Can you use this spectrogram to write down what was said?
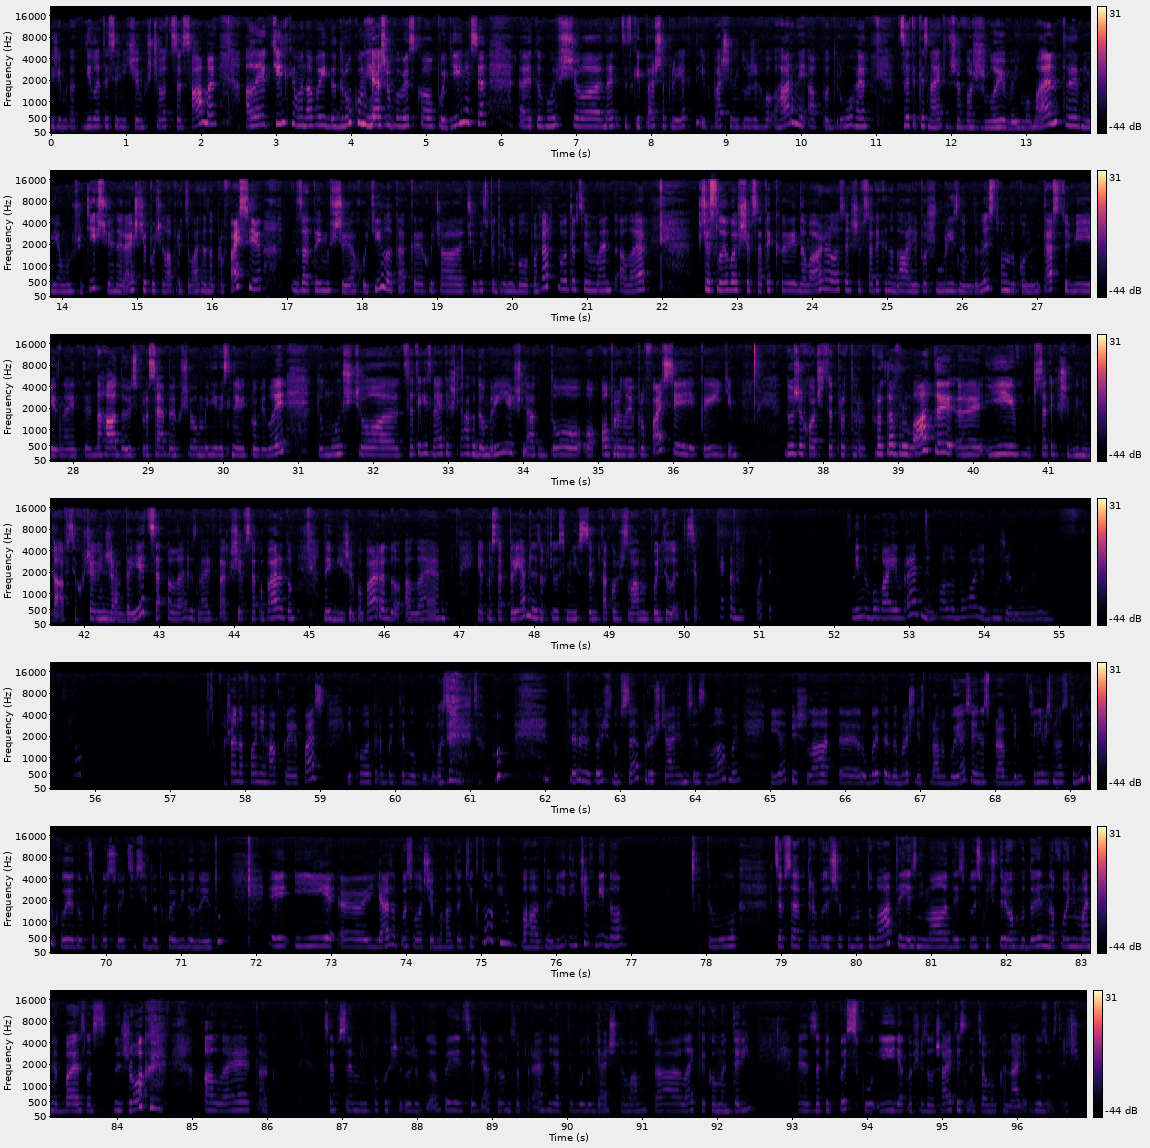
Скажімо так, ділитися нічим, що це саме. Але як тільки вона вийде друком, я ж обов'язково поділюся, е, тому що знаєте, це такий перший проєкт, і, по-перше, він дуже гарний. А по-друге, це такий, знаєте, вже важливий момент в моєму житті, що я нарешті почала працювати за професією, за тим, що я хотіла, так е, хоча чомусь потрібно було пожертвувати в цей момент, але. Щаслива, що все-таки наважилася, що все-таки надалі пишу різним видавництвам, виконую тестові, знаєте, нагадуюсь про себе, якщо мені десь не відповіли. Тому що це такий, знаєте, шлях до мрії, шлях до обраної професії, який дуже хочеться протаврувати, е, і все-таки, щоб він вдався. Хоча він вже вдається, але знаєте, так, ще все попереду, найбільше попереду, але якось так приємно і захотілося мені з цим також з вами поділитися. Як вам мій котик? Він не буває вредним, але буває дуже милим. Ну. А ще на фоні гавкає пес, якого треба йти вигулювати. Тому це вже точно все. Прощаємося з вами. І я пішла е, робити домашні справи. Бо я сьогодні насправді сьогодні 18 лютого, коли я записую ці всі додаткові відео на YouTube. І, і е, я записувала ще багато тіктоків, багато інших відео. Тому це все треба буде ще помонтувати. Я знімала десь близько 4 годин. На фоні в мене безлас книжок. Але так, це все мені поки що дуже подобається. Дякую вам за перегляд. Буду вдячна вам за лайки, коментарі, е, за підписку і якось ще залишайтесь на цьому каналі. До зустрічі!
